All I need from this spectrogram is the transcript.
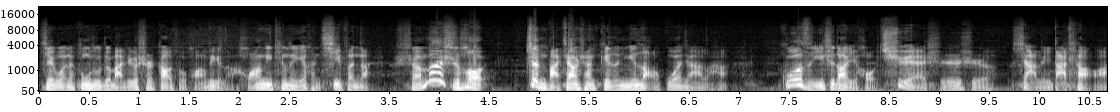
结果呢，公主就把这个事告诉皇帝了。皇帝听得也很气愤呢。什么时候朕把江山给了你老郭家了？哈，郭子仪知道以后，确实是吓了一大跳啊。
